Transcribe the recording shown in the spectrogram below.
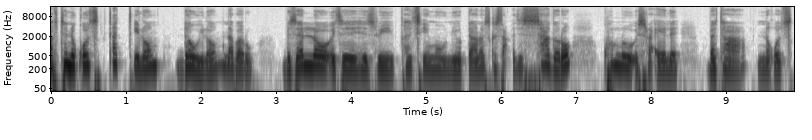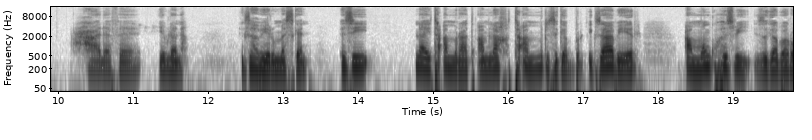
ኣብቲ ንቁጽ ቀጥ ኢሎም ደው ኢሎም ነበሩ። ብዘሎ እቲ ህዝቢ ፈጺሙ ንዮርዳኖስ ክሳዕ ዝሳገሮ ኩሉ እስራኤል በታ ንቁጽ ሓለፈ ይብለና። እግዚኣብሄር ይመስገን እዚ ናይ ተኣምራት ኣምላኽ ተኣምር ዝገብር እግዚኣብሄር ኣብ መንጎ ህዝቢ ዝገበሮ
